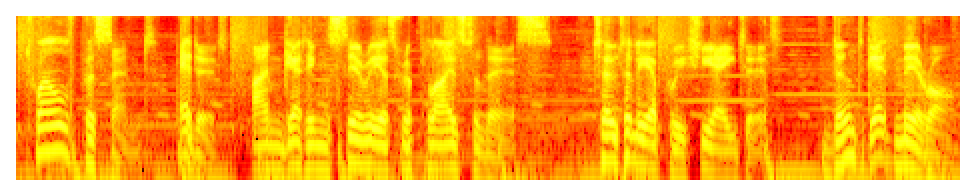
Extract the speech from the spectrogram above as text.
12%. Edit. I'm getting serious replies to this. Totally appreciate it. Don't get me wrong.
